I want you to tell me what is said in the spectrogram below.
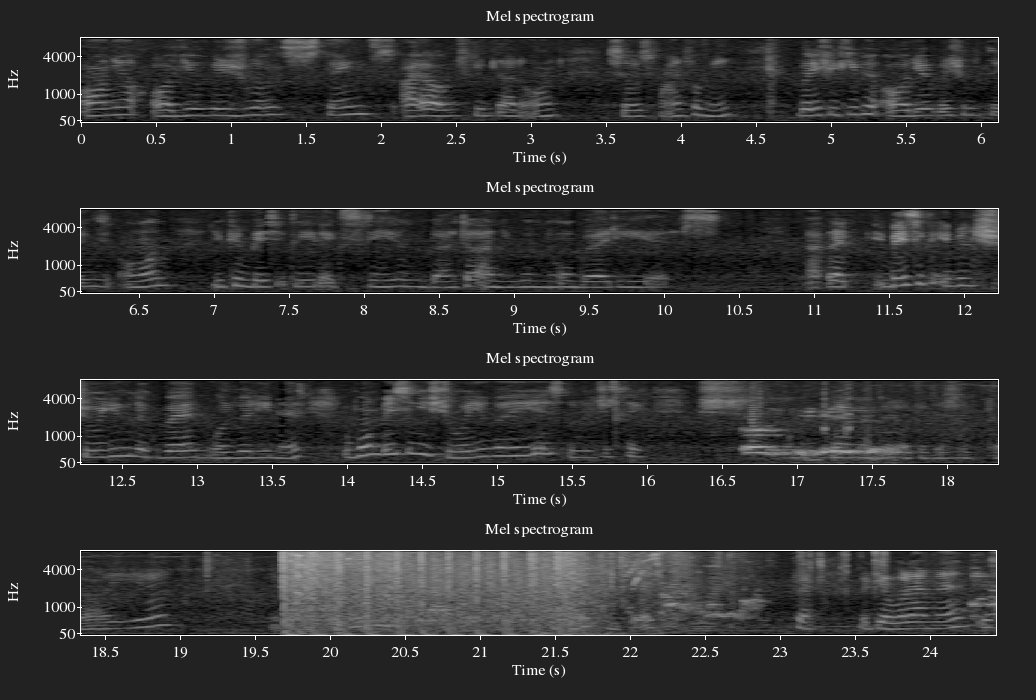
on your audio visuals things i always keep that on so it's fine for me but if you keep your audio visual things on you can basically like see him better and you will know where he is uh, like basically it will show you like where wolverine is it won't basically show you where he is it will just like sh- wait, wait, wait. okay there's a guy here Okay. But yeah, what I meant is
